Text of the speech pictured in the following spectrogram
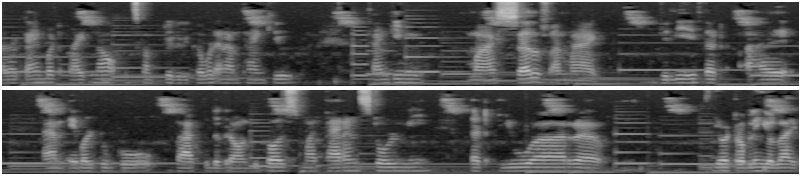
at the time but right now it's completely recovered and i'm thank you thanking myself and my belief that i am able to go back to the ground because my parents told me that you are uh, you're troubling your life.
